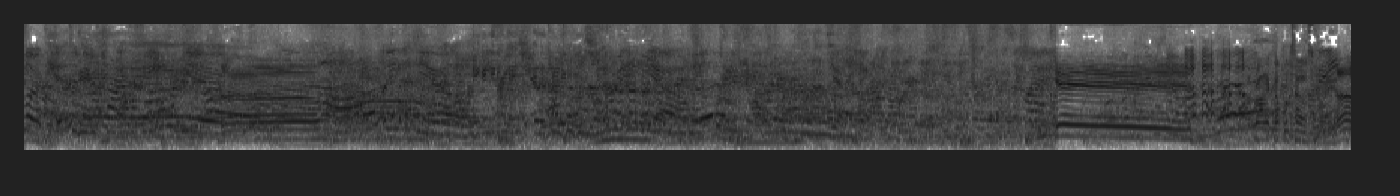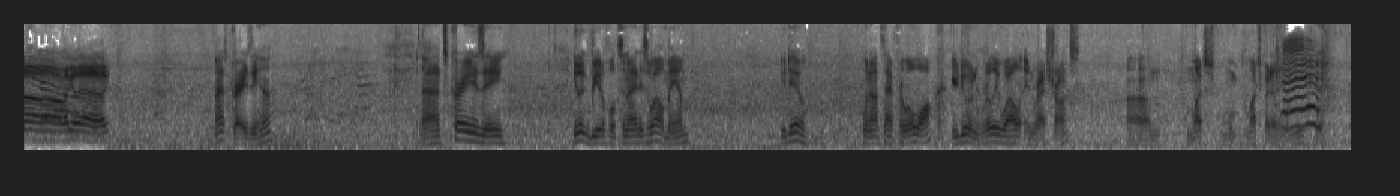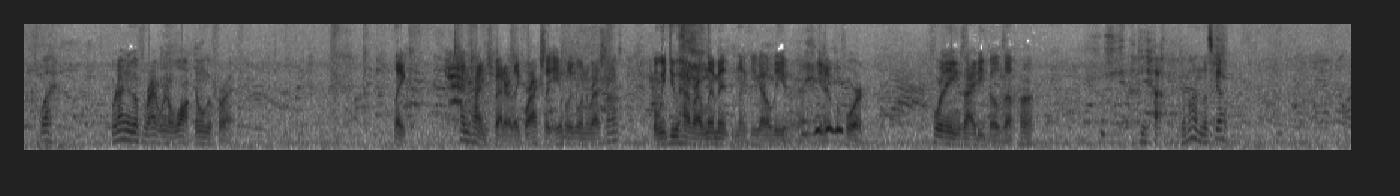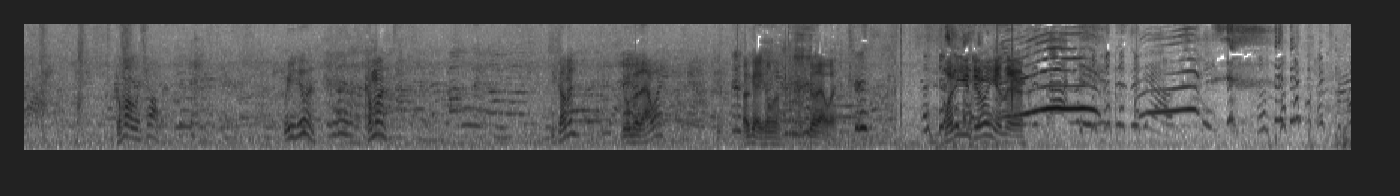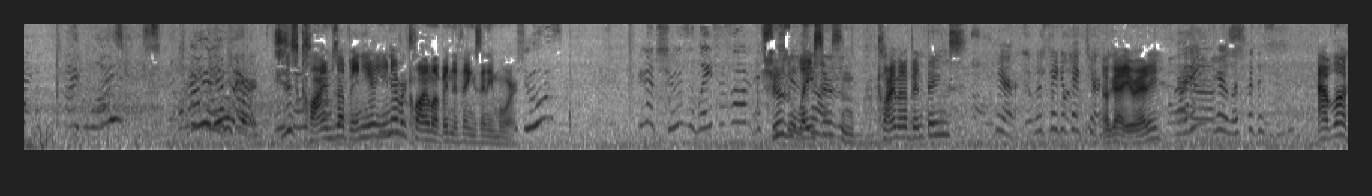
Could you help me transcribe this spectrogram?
Look, it's a new time. I brought a couple toasts for you. Oh, look at that. That's crazy, huh? That's crazy. You look beautiful tonight as well, ma'am. You do. Went outside for a little walk. You're doing really well in restaurants. Um, much, much better than you to. What? We're not gonna go for a ride. We're gonna walk. Then we'll go for a ride. Like ten times better. Like we're actually able to go into restaurants, but we do have our limit, and like you gotta leave, you know, before before the anxiety builds up, huh? Yeah. Come on, let's go. Come on, let's walk. What are you doing? Come on. You coming? You wanna go that way? Okay, come on. Let's go that way. What are you doing in there? Just climbs up in here. You never climb up into things anymore. Shoes? You got shoes with laces on? It's Shoes with on. laces and climbing up in things. Here, let's take a picture. Okay, you ready? Ready? Here, let's put this. Av, look.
